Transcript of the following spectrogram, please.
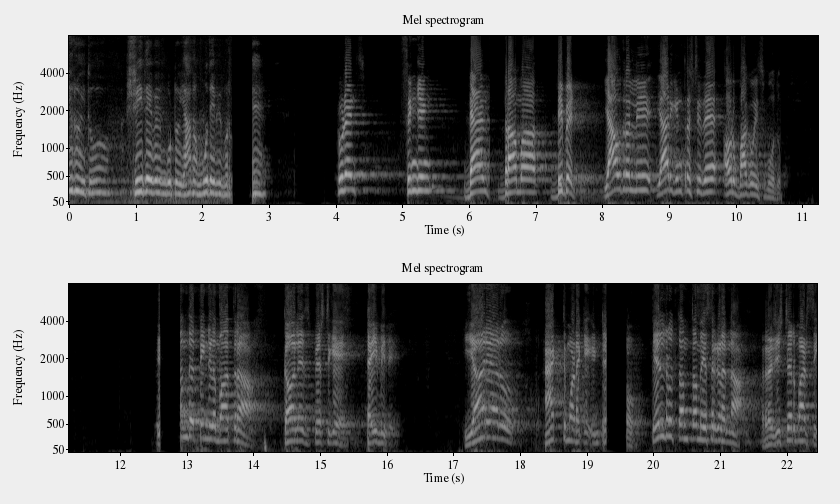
ಏನೋ ಇದು? ಶ್ರೀದೇವಿ ಅಂದ್ಬಿಟ್ಟು ಯಾವ್ದೋ ಮೂದೇವಿ ಬರ್ತದೆ. Students singing dance drama debate ಯಾವುದ್ರಲ್ಲಿ ಯಾರಿಗೆ ಇಂಟ್ರೆಸ್ಟ್ ಇದೆ ಅವರು ಭಾಗವಹಿಸಬಹುದು ಒಂದು ತಿಂಗಳು ಮಾತ್ರ ಕಾಲೇಜ್ ಫೆಸ್ಟ್ಗೆ ಟೈಮ್ ಇದೆ. ಯಾರ್ಯಾರು ಆಕ್ಟ್ ಮಾಡಕ್ಕೆ ಇಂಟ್ರೆಸ್ಟ್ ಎಲ್ಲರೂ ತಮ್ಮ ತಮ್ಮ ಹೆಸರುಗಳನ್ನ ರಿಜಿಸ್ಟರ್ ಮಾಡಿಸಿ.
